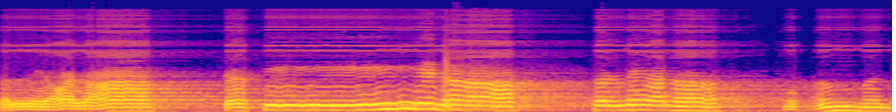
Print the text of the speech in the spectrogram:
صل على سفينا صل على محمد.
